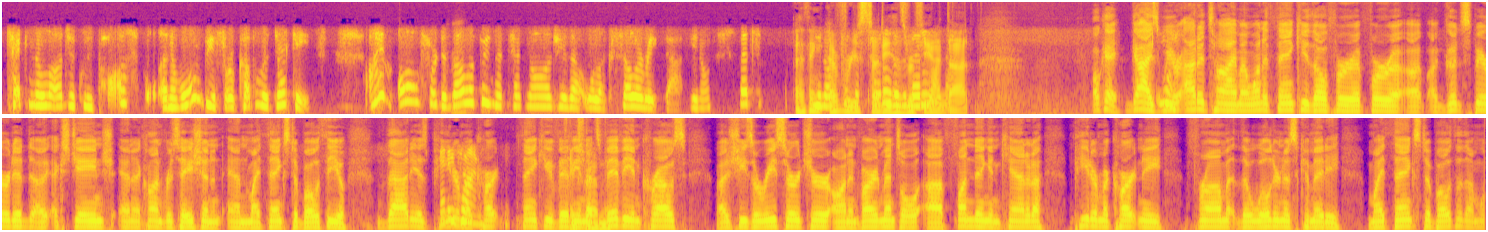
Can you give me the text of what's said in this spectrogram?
technologically possible, and it won't be for a couple of decades. I'm all for developing the technology that will accelerate that. You know, that's I think you know, every study has the metal on refuted that. Okay, guys, we are out of time. I want to thank you though for for a, a good spirited uh, exchange and a conversation, and my thanks to both of you. That is Peter Anytime. McCart. Thank you, Vivian. That's. Vivian Krause. Uh, she's a researcher on environmental uh, funding in Canada. Peter McCartney from the Wilderness Committee. My thanks to both of them.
